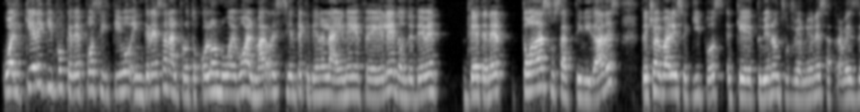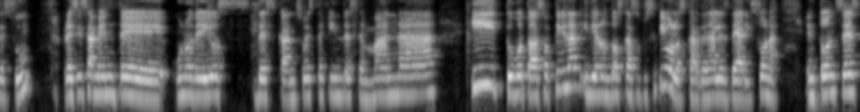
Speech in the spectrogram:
cualquier equipo que dé positivo ingresan al protocolo nuevo, al más reciente que tiene la NFL, donde deben detener todas sus actividades. De hecho, hay varios equipos que tuvieron sus reuniones a través de Zoom. Precisamente uno de ellos descansó este fin de semana y tuvo toda su actividad y dieron dos casos positivos, los Cardenales de Arizona. Entonces,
